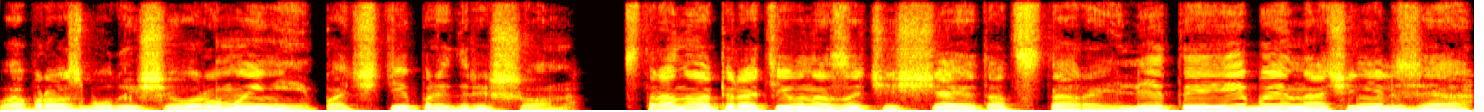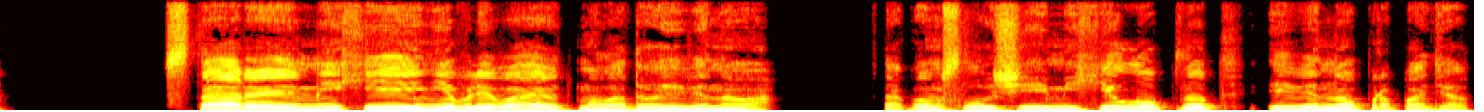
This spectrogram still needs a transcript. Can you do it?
Вопрос будущего Румынии почти предрешен. Страну оперативно зачищают от старой элиты, ибо иначе нельзя. Старые мехи не вливают молодое вино. В таком случае мехи лопнут, и вино пропадет.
